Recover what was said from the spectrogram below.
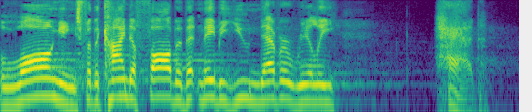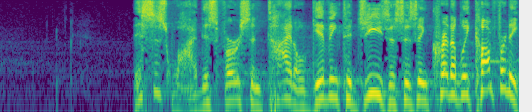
longings for the kind of father that maybe you never really had. This is why this verse entitled Giving to Jesus is incredibly comforting.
